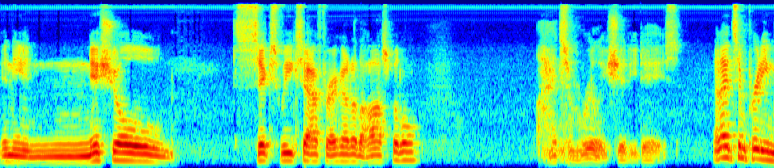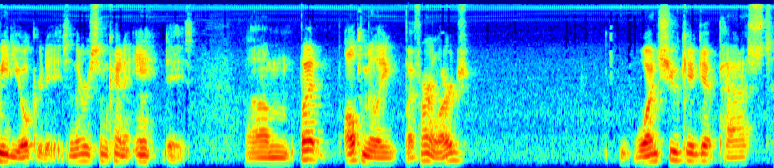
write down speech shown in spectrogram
in the initial six weeks after I got out of the hospital, I had some really shitty days. And I had some pretty mediocre days, and there were some kind of eh days. Um, but ultimately, by far and large, once you can get past,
